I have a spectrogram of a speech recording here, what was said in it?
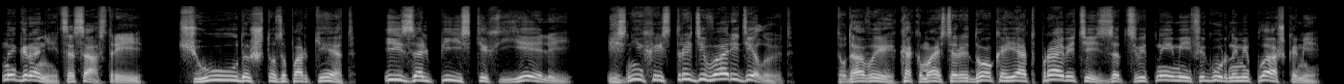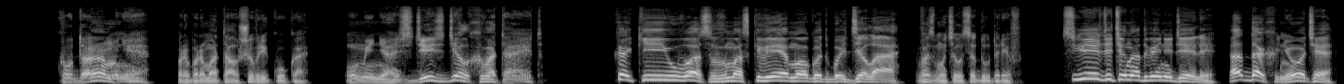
на границе с Австрией, чудо, что за паркет! Из альпийских елей! Из них и страдивари делают. Туда вы, как мастер и дока, и отправитесь за цветными и фигурными плашками». «Куда мне?» — пробормотал Шеврикука. «У меня здесь дел хватает». «Какие у вас в Москве могут быть дела?» — возмутился Дударев. «Съездите на две недели, отдохнете,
